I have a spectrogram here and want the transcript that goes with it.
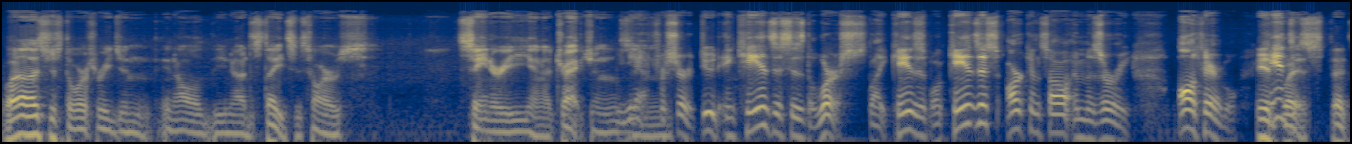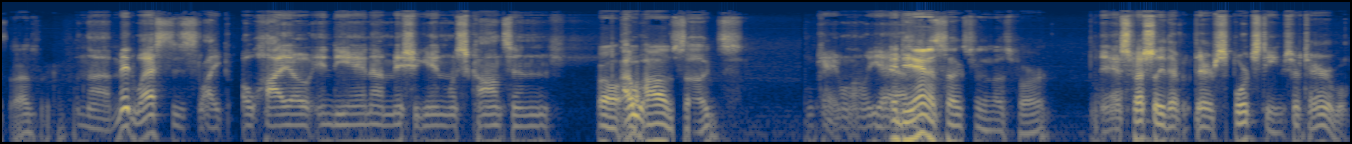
well that's just the worst region in all of the United States as far as scenery and attractions Yeah, and- for sure. Dude, and Kansas is the worst. Like Kansas, well, Kansas, Arkansas, and Missouri. All terrible. It's Kansas. That's what I was looking for. the Midwest is like Ohio, Indiana, Michigan, Wisconsin. Well, I would- Ohio sucks. Okay, well, yeah. Indiana sucks for the most part. Yeah, especially their their sports teams. They're terrible.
